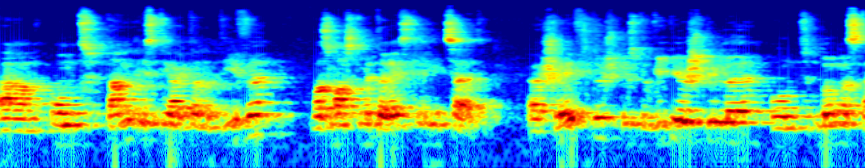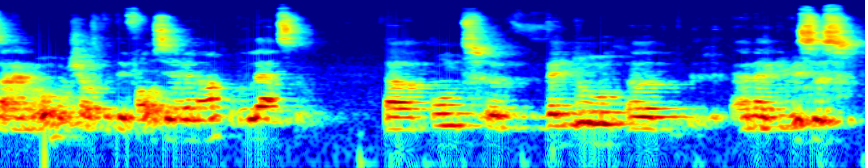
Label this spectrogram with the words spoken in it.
Ähm, und dann ist die Alternative, was machst du mit der restlichen Zeit? Äh, schläfst du, spielst du Videospiele und lungerst daheim rum und schaust dir TV-Serien an oder lernst du? Äh, und äh, wenn du ein gewisses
